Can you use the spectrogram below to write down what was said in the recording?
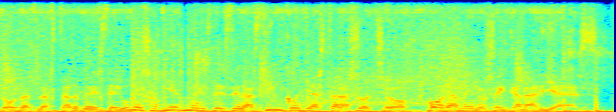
Todas las tardes de lunes a viernes desde las 5 y hasta las 8, hora menos en Canarias.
